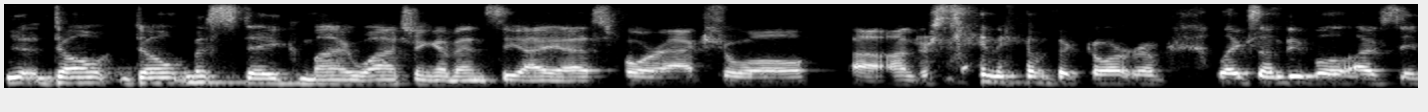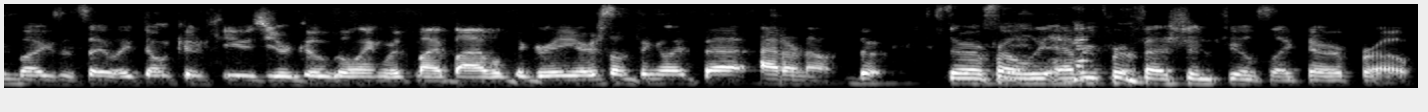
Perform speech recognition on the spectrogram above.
yeah, don't don't mistake my watching of NCIS for actual uh, understanding of the courtroom. Like some people, I've seen bugs that say like, "Don't confuse your googling with my Bible degree" or something like that. I don't know. There, there are probably every profession feels like they're a pro.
